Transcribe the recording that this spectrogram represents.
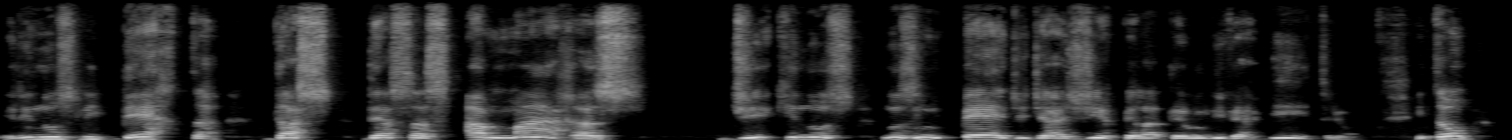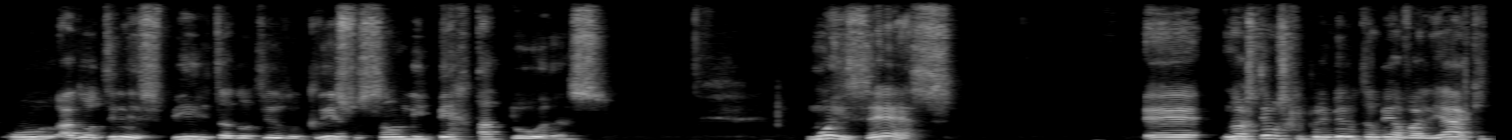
Ele nos liberta das, dessas amarras de, que nos, nos impede de agir pela, pelo livre-arbítrio. Então, o, a doutrina espírita, a doutrina do Cristo são libertadoras. Moisés, é, nós temos que primeiro também avaliar que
